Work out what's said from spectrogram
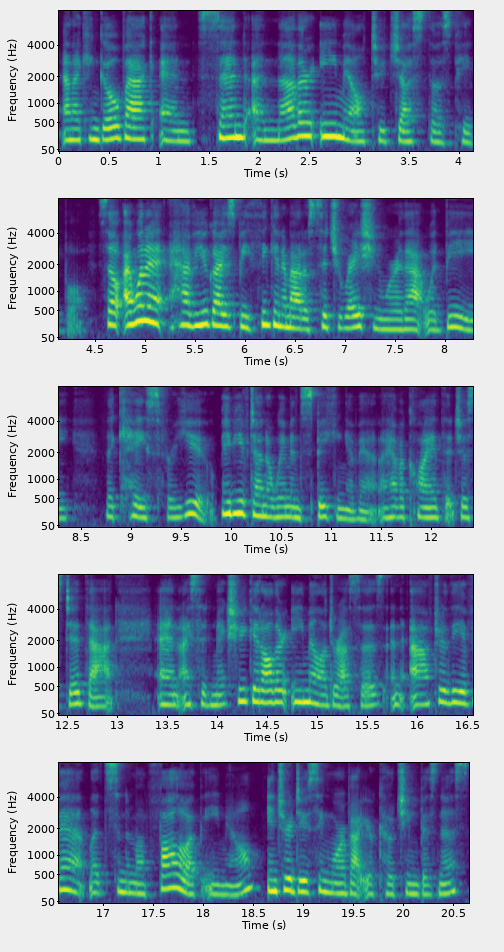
and I can go back and send another email to just those people. So I want to have you guys be thinking about a situation where that would be the case for you. Maybe you've done a women's speaking event. I have a client that just did that. And I said, make sure you get all their email addresses. And after the event, let's send them a follow up email introducing more about your coaching business.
